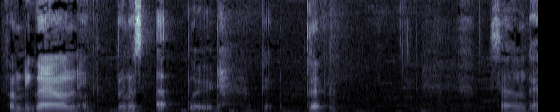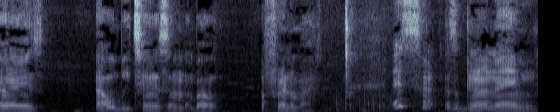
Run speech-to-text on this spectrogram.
From the ground and bring us upward. Okay, good. So, guys, I will be telling some about a friend of mine. It's, it's a girl named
